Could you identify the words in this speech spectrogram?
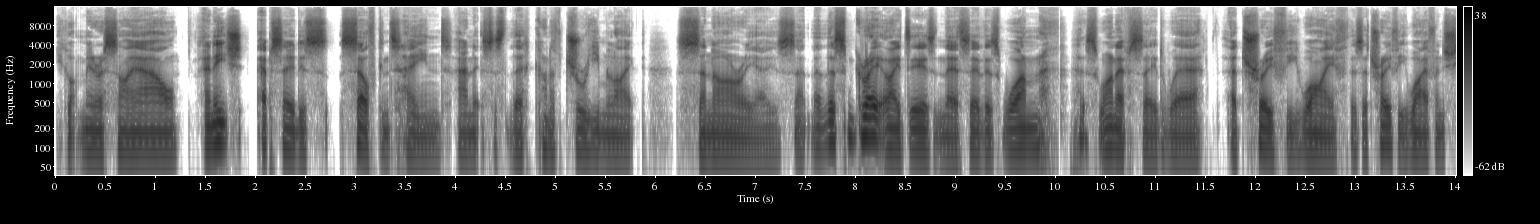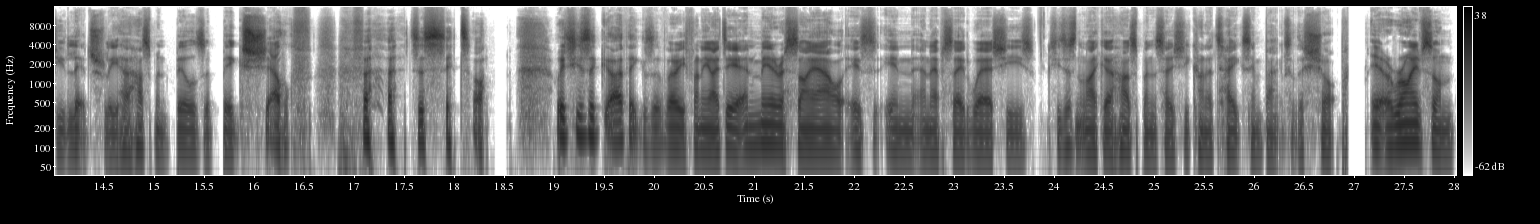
you've got Meera Syal, and each episode is self-contained and it's just the kind of dreamlike scenarios there's some great ideas in there so there's one there's one episode where a trophy wife there's a trophy wife and she literally her husband builds a big shelf for her to sit on which is a I think is a very funny idea. And Meera Syal is in an episode where she's she doesn't like her husband, so she kind of takes him back to the shop. It arrives on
